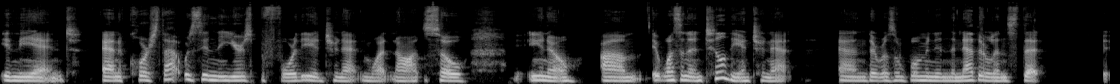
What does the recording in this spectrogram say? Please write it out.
in the end. and of course, that was in the years before the internet and whatnot. So, you know, um, it wasn't until the internet and there was a woman in the Netherlands that eh,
